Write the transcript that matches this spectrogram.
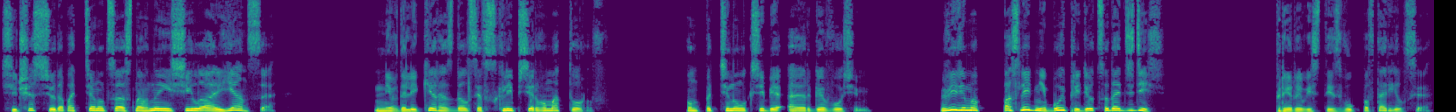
Сейчас сюда подтянутся основные силы Альянса. Невдалеке раздался всхлип сервомоторов. Он подтянул к себе АРГ-8. Видимо, последний бой придется дать здесь. Прерывистый звук повторился.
